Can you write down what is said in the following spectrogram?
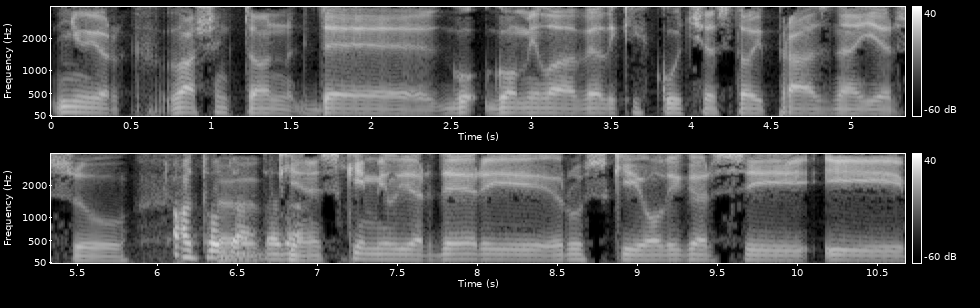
New York, Washington, gde go, gomila velikih kuća stoji prazna jer su A to da, da, da. kineski milijarderi, ruski oligarsi i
